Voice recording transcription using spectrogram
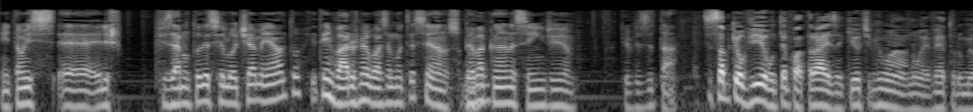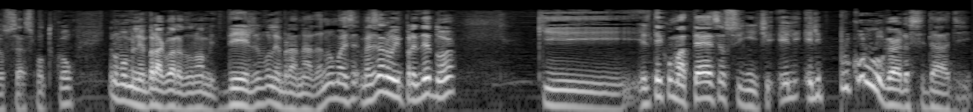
Então es- é, eles fizeram todo esse loteamento e tem vários negócios acontecendo, super bacana assim de, de visitar. Você sabe que eu vi um tempo atrás aqui, eu tive uma, num evento do meu sucesso.com, eu não vou me lembrar agora do nome dele, não vou lembrar nada não, mas, mas era um empreendedor que ele tem como uma tese é o seguinte, ele, ele procura um lugar da cidade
